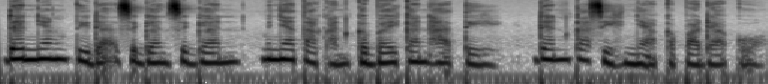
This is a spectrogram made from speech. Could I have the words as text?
dan yang tidak segan-segan menyatakan kebaikan hati dan kasihnya kepadaku.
